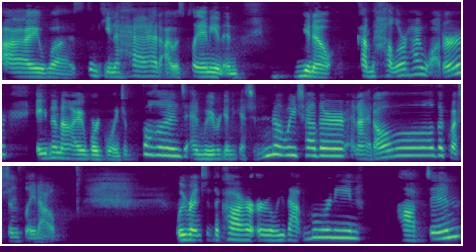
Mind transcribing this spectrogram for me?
I was thinking ahead. I was planning and, you know, come hell or high water, Aiden and I were going to bond and we were going to get to know each other. And I had all the questions laid out. We rented the car early that morning, hopped in.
